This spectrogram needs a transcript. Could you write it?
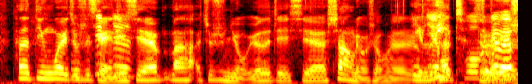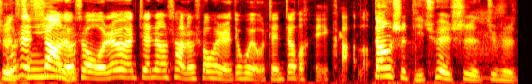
它的定位就是给那些曼哈，就是纽约的这些上流社会的人。Elite 我对认为不是上流社会，我认为真正上流社会人就会有真正的黑卡了。当时的确是就是。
